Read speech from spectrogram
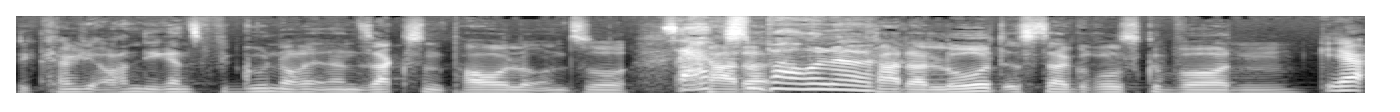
ich kann mich auch an die ganzen Figuren noch erinnern, Sachsen-Paule und so. Sachsen-Paule. Kader, Kader Loth ist da groß geworden. Ja,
